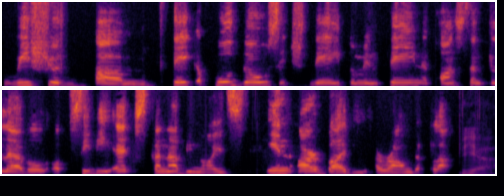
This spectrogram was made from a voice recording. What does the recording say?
we should um, take a full dose each day to maintain a constant level of CBX cannabinoids in our body around the clock. Yeah.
